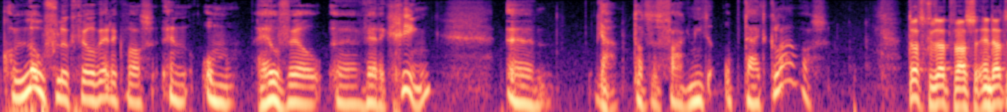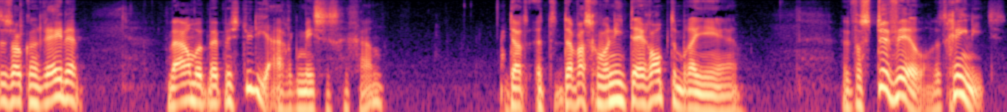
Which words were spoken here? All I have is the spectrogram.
ongelooflijk veel werk was en om heel veel eh, werk ging, eh, ja, dat het vaak niet op tijd klaar was. Dat, dat was, en dat is ook een reden waarom het met mijn studie eigenlijk mis is gegaan. Dat het, daar was gewoon niet tegenop te brailleren. Het was te veel, dat ging niet.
